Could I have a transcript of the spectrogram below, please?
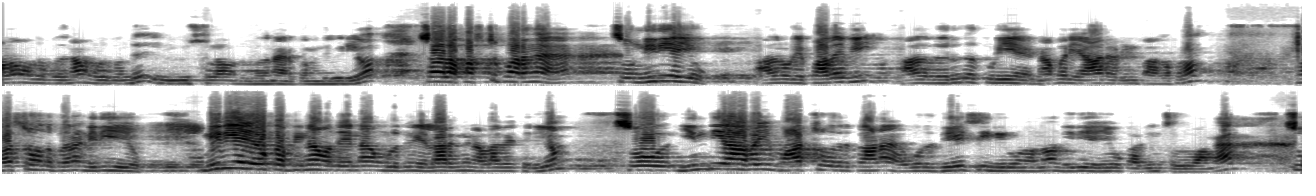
எதுனாலும் வந்து பார்த்தீங்கன்னா உங்களுக்கு வந்து இது யூஸ்ஃபுல்லாக வந்து பார்த்தீங்கன்னா இருக்கும் இந்த வீடியோ ஸோ அதில் ஃபர்ஸ்ட் பாருங்க. ஸோ நிதி ஆயோக் அதனுடைய பதவி அதில் இருக்கக்கூடிய நபர் யார் அப்படின்னு பார்க்க போகிறோம் ஃபர்ஸ்ட் வந்து பார்த்தீங்கன்னா நிதி ஆயோக். நிதி ஆயோக் அப்படின்னா வந்து என்ன? உங்களுக்கு எல்லாருக்குமே நல்லாவே தெரியும். ஸோ இந்தியாவை மாற்றுவதற்கான ஒரு தேசிய நிறுவனம் தான் நிதி ஆயோக் அப்படின்னு சொல்லுவாங்க. ஸோ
